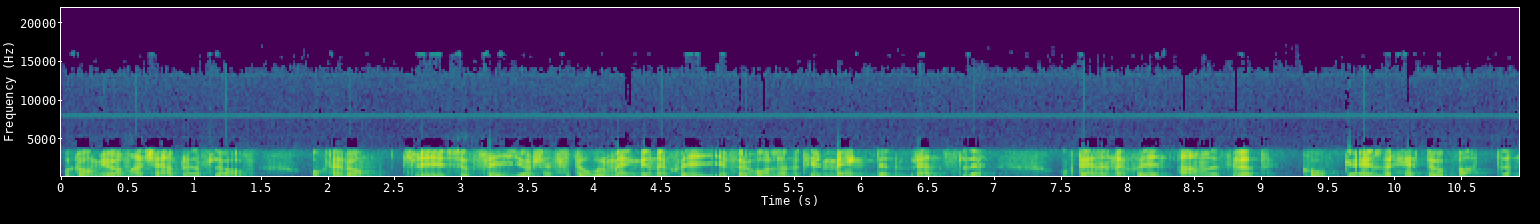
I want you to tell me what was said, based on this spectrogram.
Och de gör man kärnbränsle av. Och när de klyvs så frigörs en stor mängd energi i förhållande till mängden bränsle. Och den energin används till att koka eller hetta upp vatten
